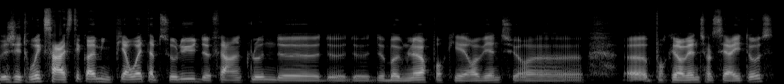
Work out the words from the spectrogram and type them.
J'ai trouvé que ça restait quand même une pirouette absolue de faire un clone de, de, Boimler pour qu'il revienne sur euh, euh, pour revienne sur le Cerritos.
